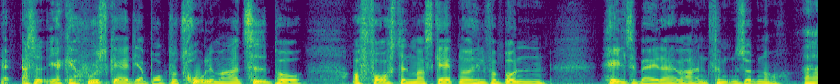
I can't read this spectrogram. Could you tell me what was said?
Jeg, altså, jeg kan huske, at jeg brugte utrolig meget tid på at forestille mig at skabe noget helt forbundet helt tilbage, da jeg var en 15-17 år. Ja.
